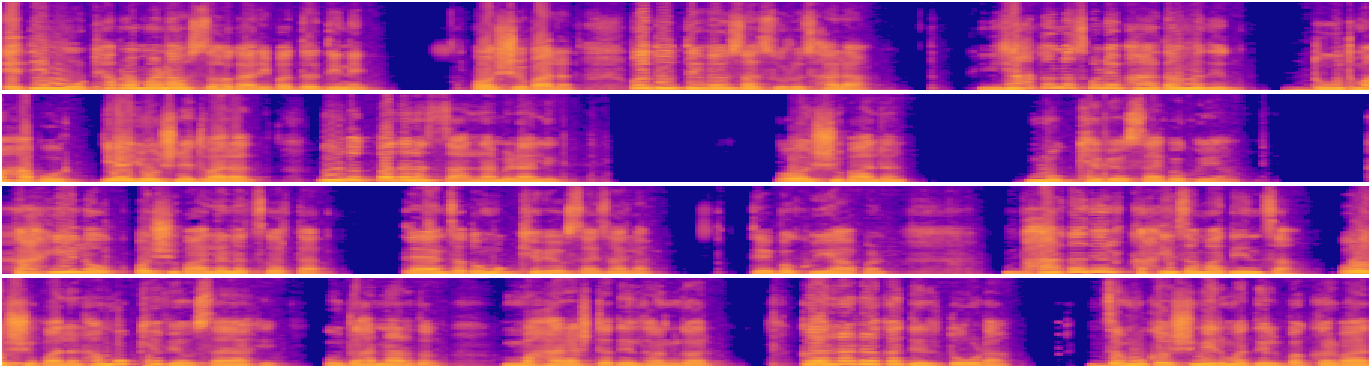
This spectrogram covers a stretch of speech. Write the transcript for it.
येथे मोठ्या प्रमाणावर सहकारी पद्धतीने पशुपालन व दुग्ध व्यवसाय सुरू झाला. यातूनच पुढे भारतामध्ये दूध महापूर या योजनेद्वारा दूध उत्पादनास चालना मिळाली. पशुपालन मुख्य व्यवसाय बघूया. काही लोक पशुपालनच करतात. त्यांचा तो मुख्य व्यवसाय झाला. ते बघूया आपण. भारतातील काही जमातींचा पशुपालन हा मुख्य व्यवसाय आहे. उदाहरणार्थ महाराष्ट्रातील धनगर कर्नाटकातील तोडा जम्मू काश्मीरमधील बकरवाल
